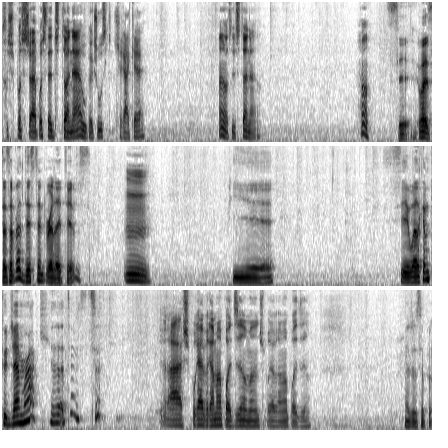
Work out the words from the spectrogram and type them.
Je sais pas, je savais pas si c'était du tonnerre ou quelque chose qui craquait. Ah non, c'est du tonnerre. Huh. C'est... Ouais, ça s'appelle Distant Relatives. Hmm. Puis... euh, C'est Welcome to Jamrock, la tune, c'est ça? Ah, je pourrais vraiment pas dire, man. Je pourrais vraiment pas dire. Ouais, je sais pas.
